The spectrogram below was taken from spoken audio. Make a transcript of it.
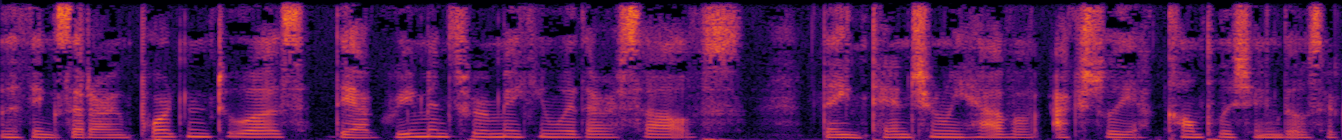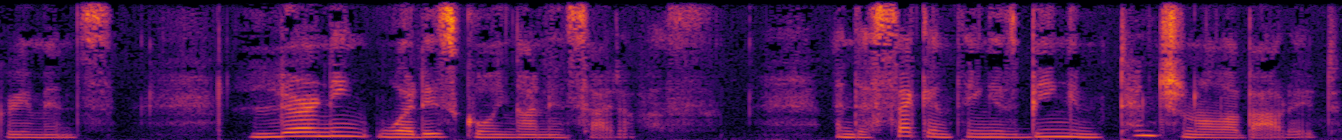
the things that are important to us, the agreements we're making with ourselves, the intention we have of actually accomplishing those agreements, learning what is going on inside of us. And the second thing is being intentional about it.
